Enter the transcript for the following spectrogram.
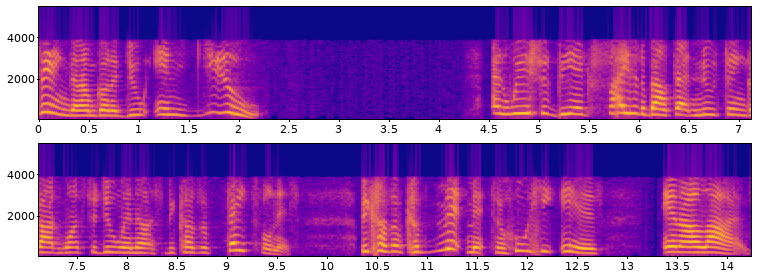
thing that I'm going to do in you. And we should be excited about that new thing God wants to do in us because of faithfulness, because of commitment to who He is in our lives.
